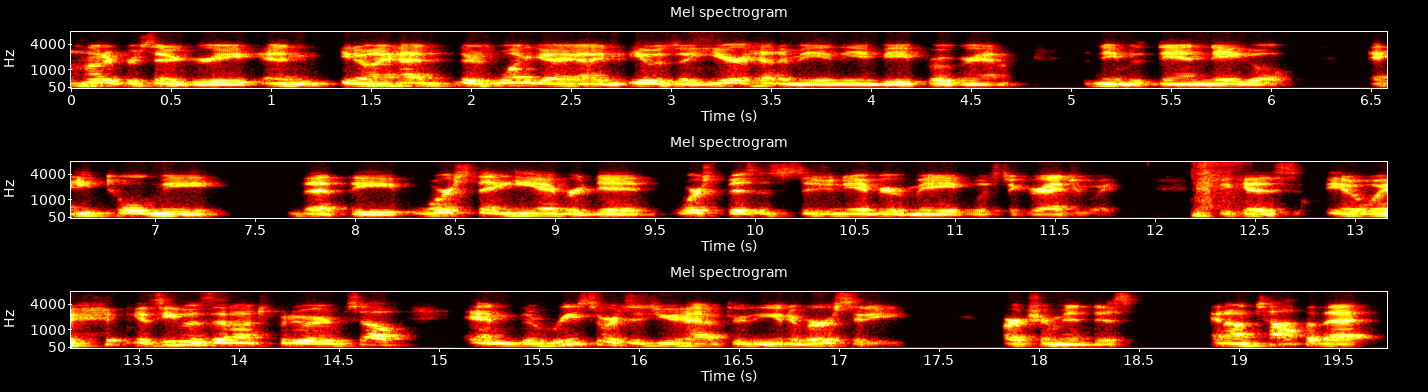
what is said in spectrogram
100% agree. And, you know, I had, there's one guy, I, he was a year ahead of me in the MBA program. His name was Dan Nagel. And he told me that the worst thing he ever did, worst business decision he ever made was to graduate because, you know, because he was an entrepreneur himself and the resources you have through the university are tremendous. And on top of that,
